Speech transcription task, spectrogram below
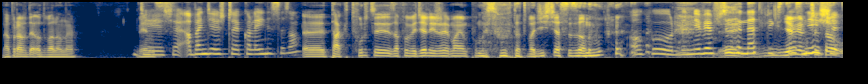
naprawdę odwalone. Dzieje Więc- się. A będzie jeszcze kolejny sezon? E, tak, twórcy zapowiedzieli, że mają pomysł na 20 sezonów. O kurde, nie wiem, E, czy Netflix Nie to wiem, zniesie. czy to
